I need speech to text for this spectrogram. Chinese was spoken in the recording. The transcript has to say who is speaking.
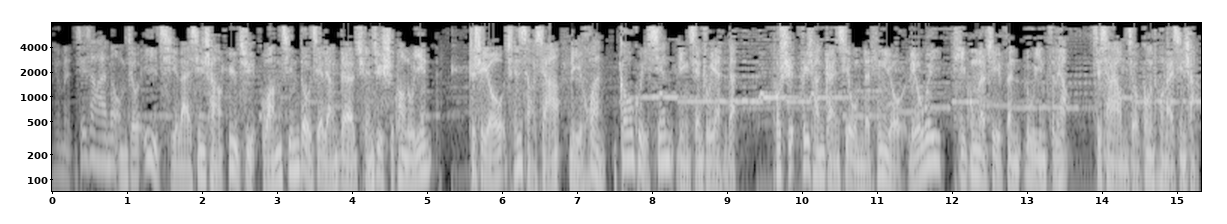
Speaker 1: 朋友们，接下来呢，我们就一起来欣赏豫剧《王金斗借粮》的全剧实况录音。这是由陈晓霞、李焕、高贵仙领衔主演的。同时，非常感谢我们的听友刘威提供了这份录音资料。接下来，我们就共同来欣赏。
